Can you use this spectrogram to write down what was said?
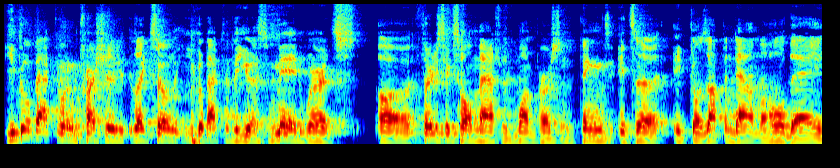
You go back to when pressure, like, so you go back to the US mid where it's a 36 hole match with one person. Things, it's a, it goes up and down the whole day.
